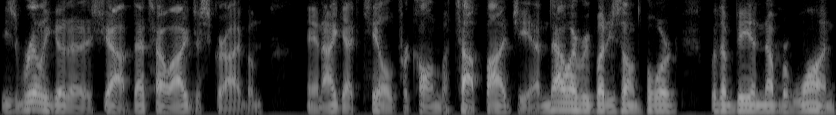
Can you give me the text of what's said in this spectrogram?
He's really good at his job. That's how I describe him. And I got killed for calling him a top five GM. Now everybody's on board with him being number one.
